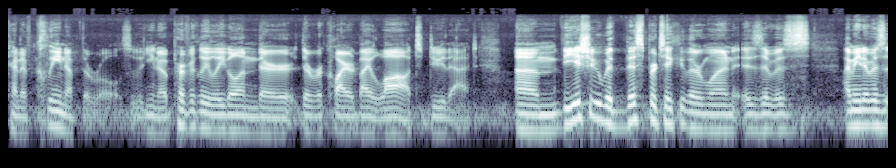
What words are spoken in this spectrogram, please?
kind of clean up the rules. You know, perfectly legal, and they're they're required by law to do that. Um, the issue with this particular one is it was, I mean, it was.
